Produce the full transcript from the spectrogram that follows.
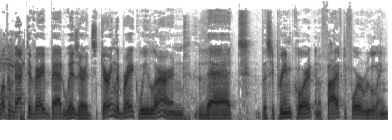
Welcome back to Very Bad Wizards. During the break, we learned that the Supreme Court, in a five to four ruling,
